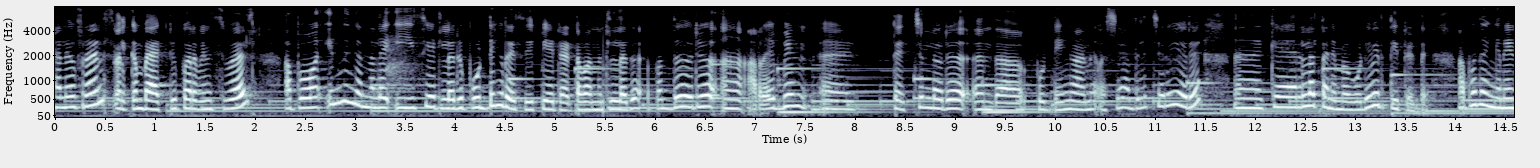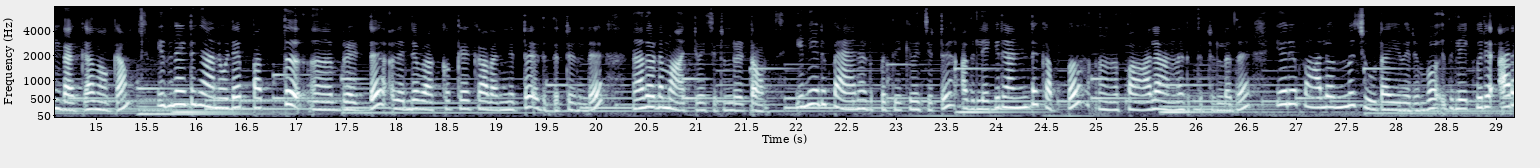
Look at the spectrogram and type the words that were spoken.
Hello friends welcome back to Pervin's world അപ്പോൾ ഇന്ന് ഞാൻ നല്ല ഈസി ആയിട്ടുള്ള ഒരു പുഡിംഗ് റെസിപ്പി ആയിട്ടാണ് വന്നിട്ടുള്ളത്. അപ്പം ഇത് ഒരു അറേബ്യൻ ടച്ചുള്ള ഒരു എന്താ പുഡിങ്ങാണ്. പക്ഷേ അതിൽ ചെറിയൊരു കേരള തനിമ കൂടി വരുത്തിയിട്ടുണ്ട്. അപ്പോൾ ഇതെങ്ങനെ ഉണ്ടാക്കാൻ നോക്കാം. ഇതിനായിട്ട് ഞാനിവിടെ പത്ത് ബ്രെഡ് അതിന്റെ വക്കൊക്കെ കളഞ്ഞിട്ട് എടുത്തിട്ടുണ്ട്. അതവിടെ മാറ്റി വെച്ചിട്ടുണ്ട് കേട്ടോ. ഇനി ഒരു പാൻ അടുപ്പത്തേക്ക് വെച്ചിട്ട് അതിലേക്ക് രണ്ട് കപ്പ് പാലാണ് എടുത്തിട്ടുള്ളത്. ഈ ഒരു പാലൊന്ന് ചൂടായി വരുമ്പോൾ ഇതിലേക്ക് ഒരു അര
